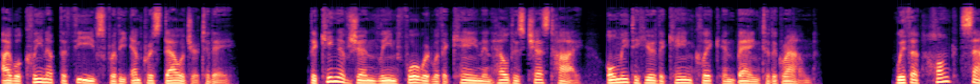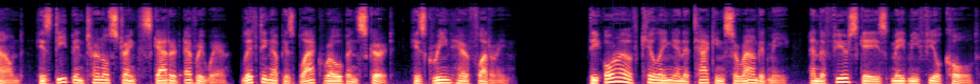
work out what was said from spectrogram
I will clean up the thieves for the Empress Dowager today. The king of Zhen leaned forward with a cane and held his chest high, only to hear the cane click and bang to the ground. With a honk sound, his deep internal strength scattered everywhere, lifting up his black robe and skirt, his green hair fluttering. The aura of killing and attacking surrounded me, and the fierce gaze made me feel cold.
